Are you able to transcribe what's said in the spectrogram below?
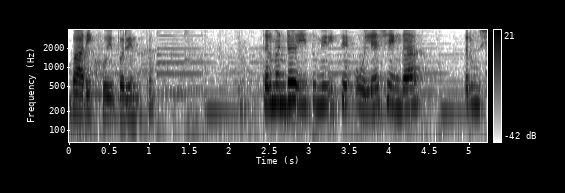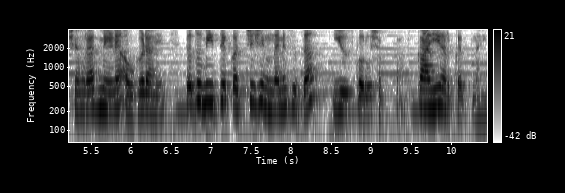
बारीक होईपर्यंत. तर मंडळी तुम्ही इथे ओल्या शेंगा तर शहरात मिळणे अवघड आहे. तर तुम्ही इथे कच्चे शेंगदाणेसुद्धा यूज करू शकता. काही हरकत नाही.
